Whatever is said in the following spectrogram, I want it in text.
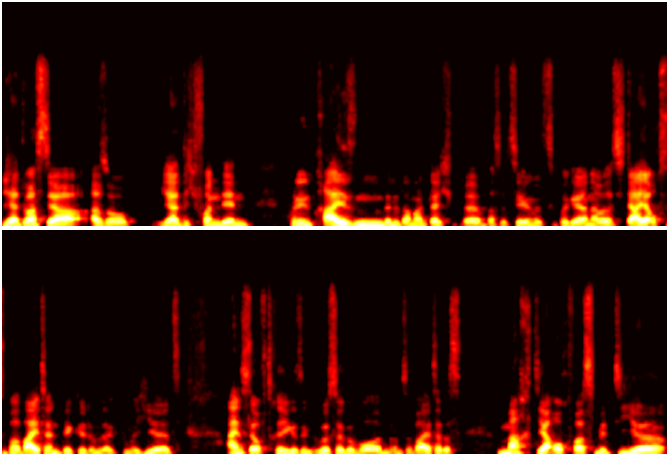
ja, du hast ja, also ja, dich von den von den Preisen, wenn du da mal gleich äh, was erzählen willst, super gerne, aber dass sich da ja auch super weiterentwickelt und sagt, guck mal, hier jetzt Einzelaufträge sind größer geworden und so weiter. Das macht ja auch was mit dir.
